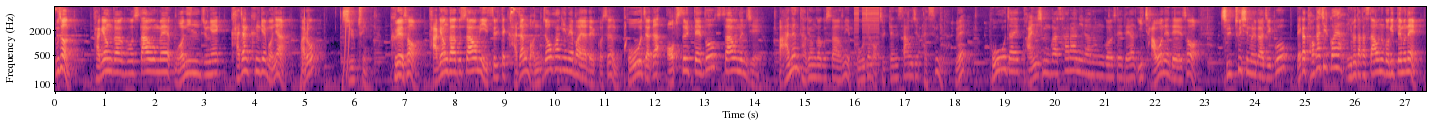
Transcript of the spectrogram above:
우선 다견 가구 싸움의 원인 중에 가장 큰 게 뭐냐? 바로 질투입니다. 그래서 다견 가구 싸움이 있을 때 가장 먼저 확인해 봐야 될 것은 보호자가 없을 때도 싸우는지예요. 많은 다견 가구 싸움이 보호자가 없을 때는 싸우질 않습니다. 왜? 보호자의 관심과 사랑이라는 것에 대한 이 자원에 대해서 질투심을 가지고 내가 더 가질 거야 이러다가 싸우는 거기 때문에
